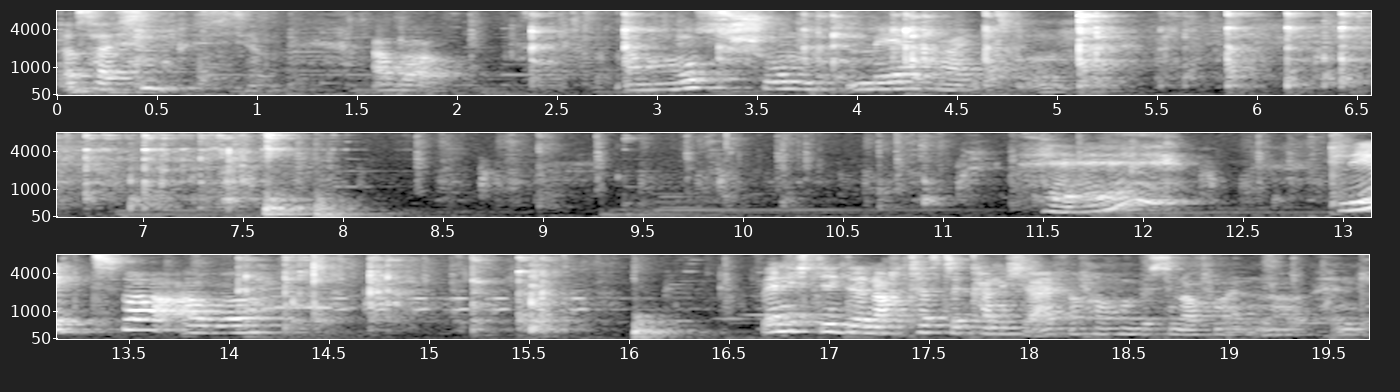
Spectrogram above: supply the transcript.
Das heißt ein bisschen. Aber man muss schon mehr reintun. Hä? Klebt zwar, aber wenn ich den danach teste, kann ich einfach noch ein bisschen auf meine Hände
